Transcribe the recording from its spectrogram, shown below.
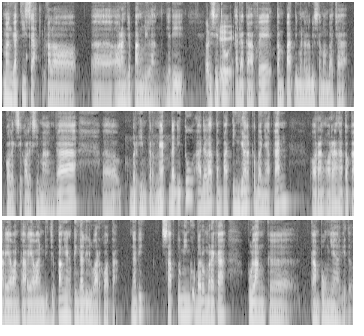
mangga kisa kalau eh, orang Jepang bilang. Jadi di situ ada kafe tempat di mana lu bisa membaca koleksi-koleksi manga, eh, berinternet dan itu adalah tempat tinggal kebanyakan orang-orang atau karyawan-karyawan di Jepang yang tinggal di luar kota. Nanti Sabtu Minggu baru mereka pulang ke kampungnya gitu.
